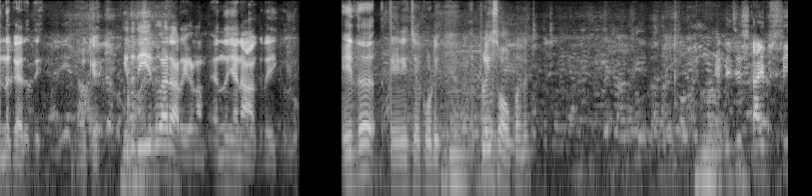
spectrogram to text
എന്ന് കരുതി. ഓക്കെ ഇത് ദ്വീപുകാരറിയണം എന്ന് ഞാൻ ആഗ്രഹിക്കുന്നു. ഇത് തേനീച്ചക്കൂടി please open it And this is type C,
